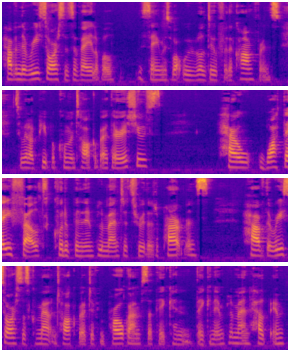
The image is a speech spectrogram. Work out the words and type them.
having the resources available, the same as what we will do for the conference. So we'll have people come and talk about their issues, how what they felt could have been implemented through the departments, have the resources come out and talk about different programs that they can they can implement, help implement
